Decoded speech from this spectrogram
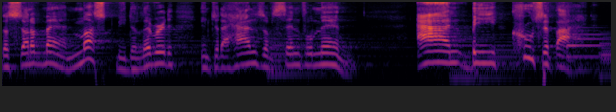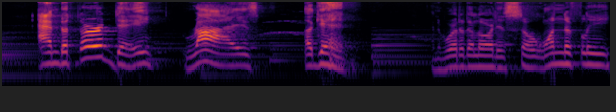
The Son of Man must be delivered into the hands of sinful men and be crucified, and the third day rise again. And the word of the Lord is so wonderfully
